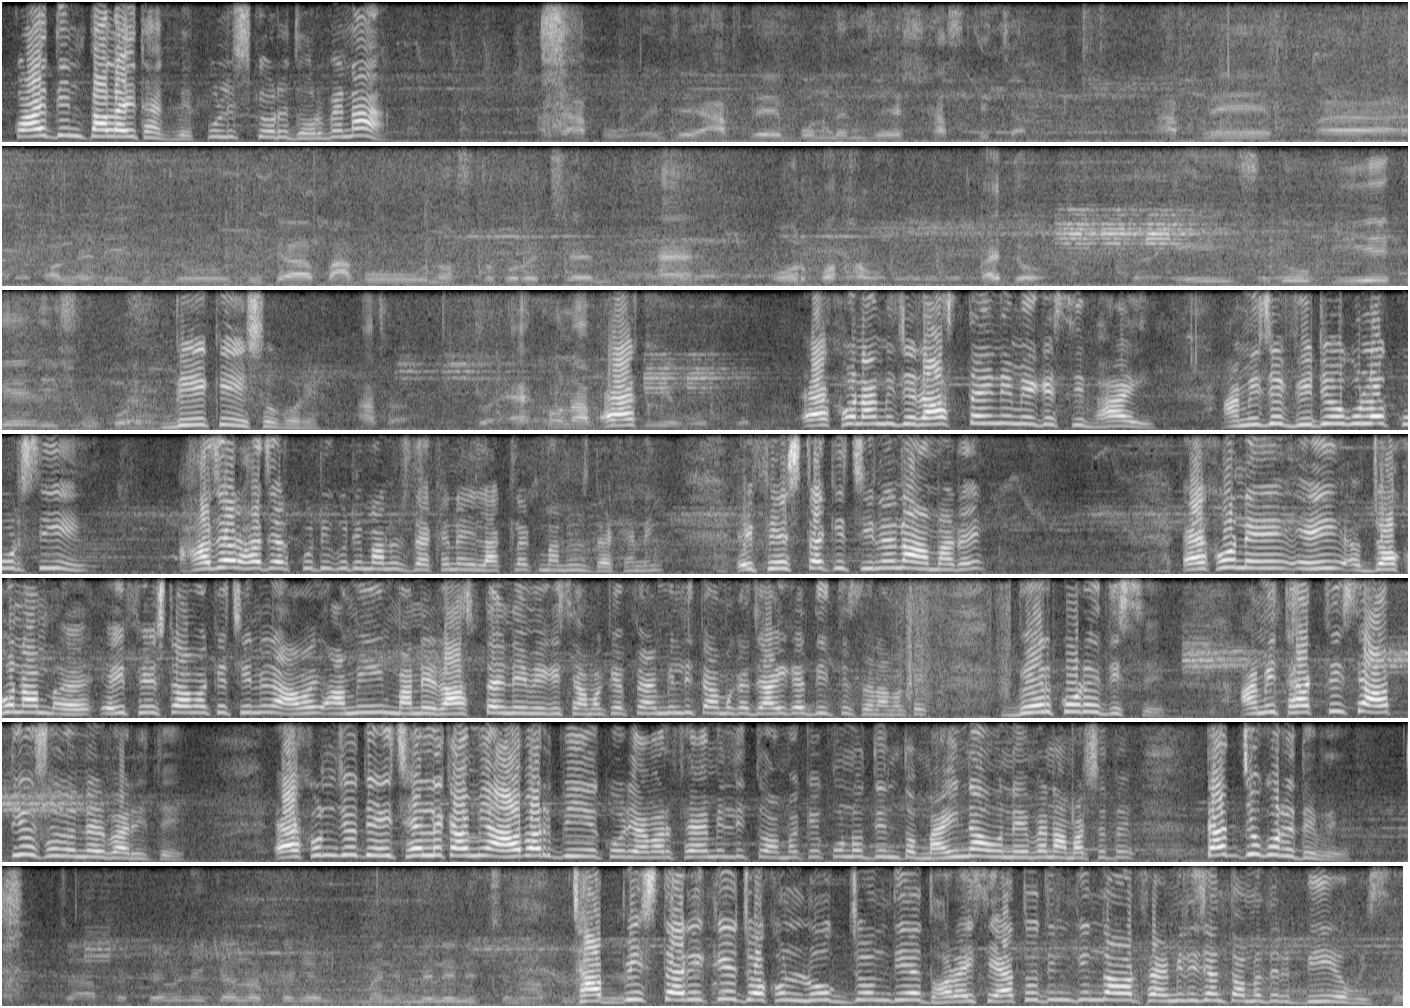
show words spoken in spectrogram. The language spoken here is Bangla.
কয়দিন পালাই থাকবে? পুলিশকে ওরে ধরবে না? আচ্ছা আপু এই যে আপনি বললেন যে শাস্তি চান। আপনি অলরেডি কিন্তু দুটা বাবু নষ্ট করেছেন হ্যাঁ ওর কথা মতো তাই তো? এই শুধু বিয়েকে ইস্যু করে। বিয়েকে এসো করে। আচ্ছা তো এখন আপনি বিয়ে না। এখন আমি যে রাস্তায় নেমে গেছি ভাই আমি যে ভিডিওগুলো করছি হাজার হাজার কোটি কোটি মানুষ দেখে নাই লাখ লাখ মানুষ দেখে নাই। এই ফেসটা কি চিনে না আমারে? এখন এই এই যখন এই ফেসটা আমাকে চিনে আমি- মানে রাস্তায় নেমে গেছি আমাকে ফ্যামিলিতে আমাকে জায়গা দিতেছে না আমাকে বের করে দিছে। আমি থাকতেছি আত্মীয় স্বজনের বাড়িতে। এখন যদি এই ছেলেকে আমি আবার বিয়ে করি আমার ফ্যামিলি তো আমাকে কোনো দিন তো মাইনাও নেবেন আমার সাথে ত্যায্য করে দেবে। আচ্ছা, মানে ছাব্বিশ তারিখে যখন লোকজন দিয়ে ধরাইছে এতদিন কিন্তু আমার ফ্যামিলি জানতো আমাদের বিয়ে হয়েছে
